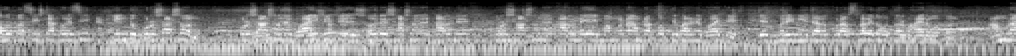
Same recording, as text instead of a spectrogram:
বহুতবার চেষ্টা করেছি, কিন্তু প্রশাসন, প্রশাসনের ভয় ভীতি, শরীরের শাসনের কারণে, প্রশাসনের কারণে এই মামলাটা আমরা করতে পারিনি ভয়তে। যে ধরে নিয়ে যাবে পুরা দেবো তোর ভাইয়ের মতন। আমরা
